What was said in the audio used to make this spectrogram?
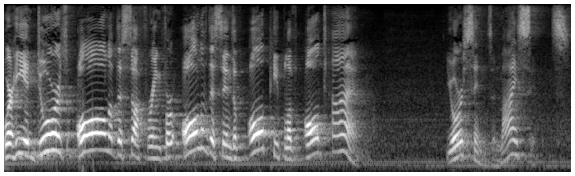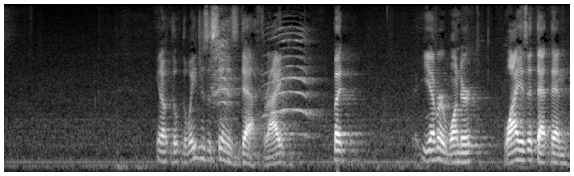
where he endures all of the suffering for all of the sins of all people of all time. Your sins and my sins. You know, the, the wages of sin is death, right? But you ever wonder why is it that then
